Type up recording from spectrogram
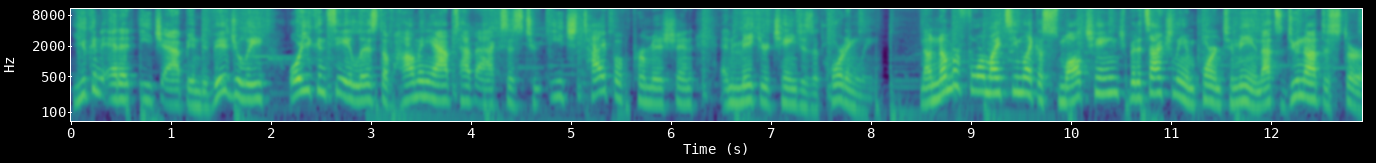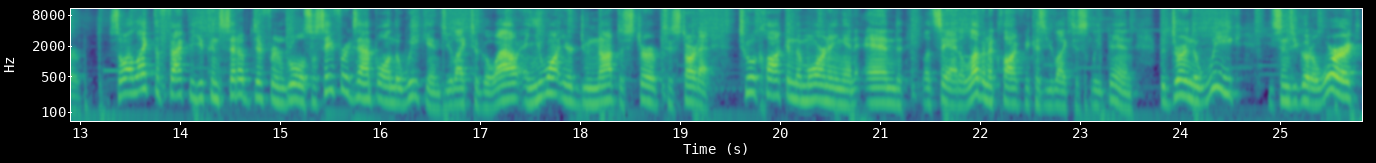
You can edit each app individually, or you can see a list of how many apps have access to each type of permission and make your changes accordingly. Now number four might seem like a small change, but it's actually important to me and that's do not disturb. So I like the fact that you can set up different rules. So say for example on the weekends you like to go out and you want your do not disturb to start at 2 o'clock in the morning and end let's say at 11 o'clock because you like to sleep in. But during the week, since you go to work,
